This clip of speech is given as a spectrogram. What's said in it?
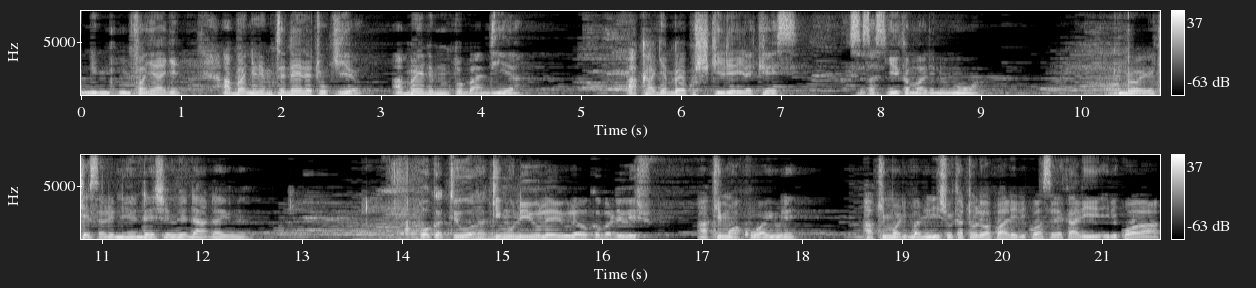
ni, ni mfanyaji ambaye nilimtendea ile tukio, ambaye ni mtu bandia, akaja mbele kushikilia ile kesi. Sasa sijui kama alinunua. Bro, ile kesi aliniendesha yule dada yule. Wakati huo hakimu ni yule yule au kabadilishwa? hakimu hakuwa yule. Hakimu alibadilishwa. Ikatolewa pale ilikuwa serikali ilikuwa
